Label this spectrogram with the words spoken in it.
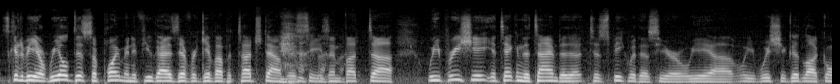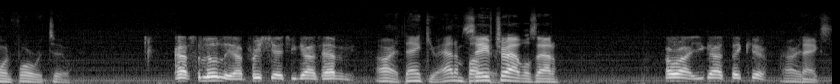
It's going to be a real disappointment if you guys ever give up a touchdown this season. But uh, we appreciate you taking the time to, to speak with us here. We uh, we wish you good luck going forward too. Absolutely, I appreciate you guys having me. All right, thank you, Adam. Butler. Safe travels, Adam. All right, you guys take care. All right, Thanks.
